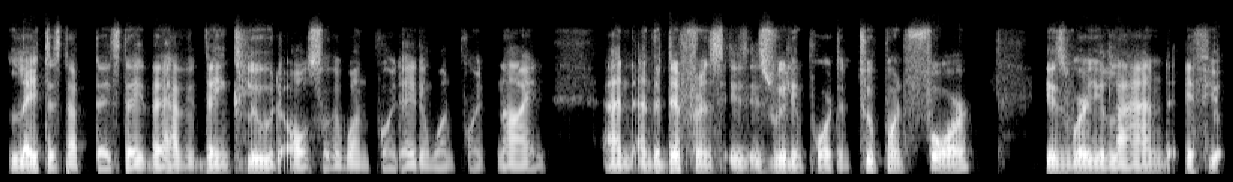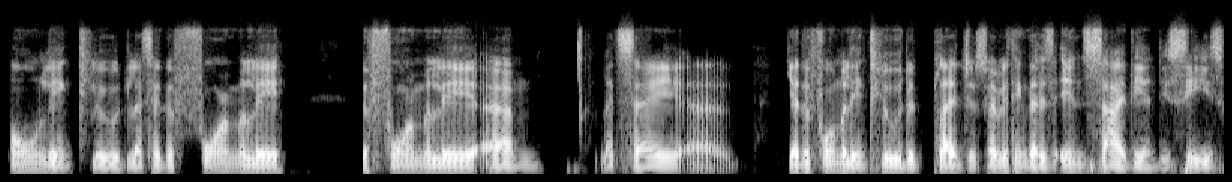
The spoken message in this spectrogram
latest updates, they, they have they include also the 1.8 and 1.9. And, and the difference is, is really important. 2.4 is where you land if you only include, let's say, the formally, the formally, um, let's say, uh, yeah, the formally included pledges, so everything that is inside the NDCs,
